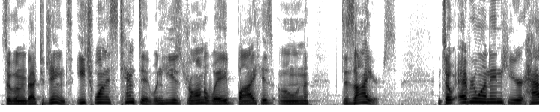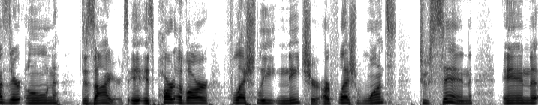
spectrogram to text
So going back to James, each one is tempted when he is drawn away by his own desires. And so everyone in here has their own desires. It's part of our fleshly nature. Our flesh wants to sin, and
